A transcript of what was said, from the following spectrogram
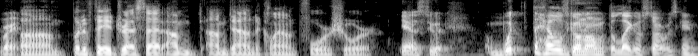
Right. Um, but if they address that, I'm I'm down to clown for sure. yeah, let's do it. What the hell is going on with the Lego Star Wars game?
